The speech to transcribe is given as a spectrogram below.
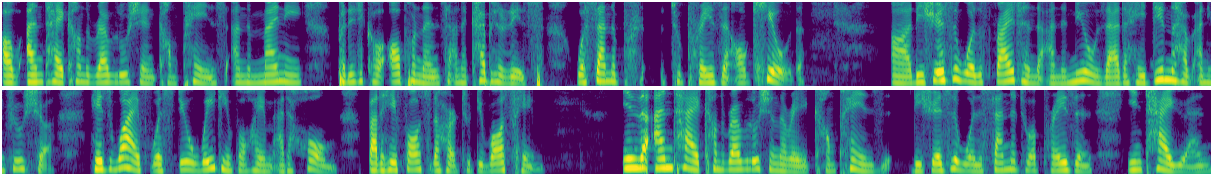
of anti-counter-revolution campaigns, and many political opponents and capitalists were sent to prison or killed. Uh, Li Xuezhi was frightened and knew that he didn't have any future. His wife was still waiting for him at home, but he forced her to divorce him. In the anti-counter-revolutionary campaigns, Li Xuezhi was sent to a prison in Taiyuan,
